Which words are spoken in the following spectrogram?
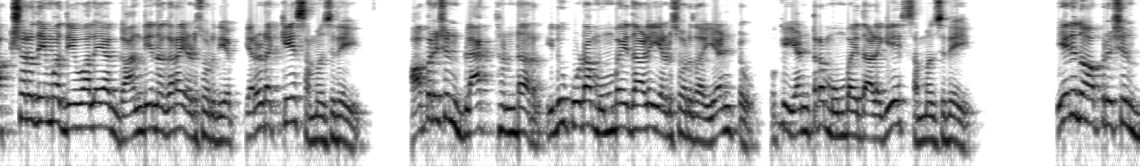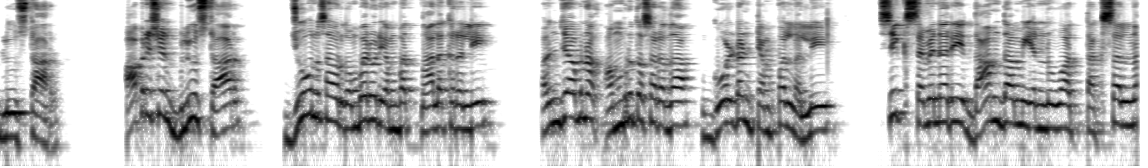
ಅಕ್ಷರದೇಮ ದೇವಾಲಯ ಗಾಂಧಿನಗರ ಎರಡ್ ಸಾವಿರದ ಎರಡಕ್ಕೆ ಸಂಬಂಧಿಸಿದೆ. ಆಪರೇಷನ್ ಬ್ಲ್ಯಾಕ್ ಥಂಡರ್ ಇದು ಕೂಡ ಮುಂಬೈ ದಾಳಿ ಎರಡ್ ಸಾವಿರದ ಎಂಟು. ಓಕೆ ಎಂಟರ ಮುಂಬೈ ದಾಳಿಗೆ ಸಂಬಂಧಿಸಿದೆ. ಏನಿದು operation blue star? Operation blue star June ಸಾವಿರದ ಒಂಬೈನೂರ ಎಂಬತ್ನಾಲ್ಕರಲ್ಲಿ ಪಂಜಾಬ್ನ ಅಮೃತಸರದ ಗೋಲ್ಡನ್ ಟೆಂಪಲ್ನಲ್ಲಿ ಸಿಖ್ ಸೆಮಿನರಿ ದಾಮ್ ದಾಮ್ ಎನ್ನುವ ತಕ್ಸಲ್ನ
